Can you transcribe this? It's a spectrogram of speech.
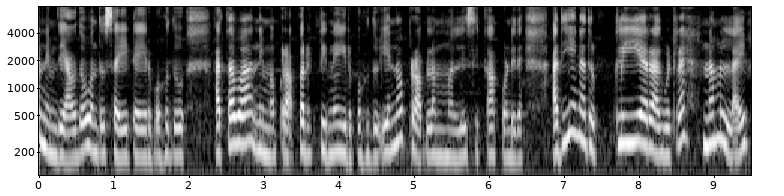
ನಿಮ್ಮದು ಯಾವುದೋ ಒಂದು ಸೈಟೇ ಇರಬಹುದು ಅಥವಾ ನಿಮ್ಮ ಪ್ರಾಪರ್ಟಿನೇ ಇರಬಹುದು. ಏನೋ ಪ್ರಾಬ್ಲಮ್ಮಲ್ಲಿ ಸಿಕ್ಕಾಕ್ಕೊಂಡಿದೆ ಅದೇನಾದರೂ ಕ್ಲಿಯರ್ ಆಗಿಬಿಟ್ರೆ ನಮ್ಮ ಲೈಫ್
